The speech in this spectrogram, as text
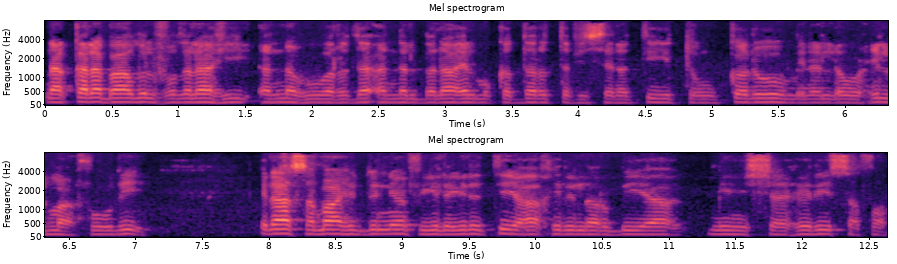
نقل بعض الفضلاء أنه ورد أن البلاء المقدرة في السنة تنقل من اللوح المحفوظ إلى سماء الدنيا في ليلة آخر الأربعاء من شهر സഫർ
